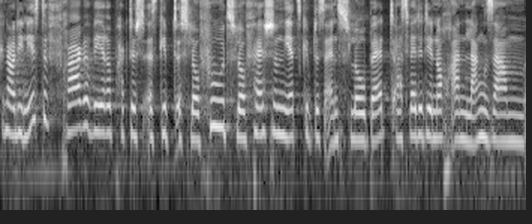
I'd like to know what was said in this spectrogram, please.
Genau, die nächste Frage wäre praktisch, es gibt Slow Food, Slow Fashion, jetzt gibt es ein Slow Bed. Was werdet ihr noch an langsamen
